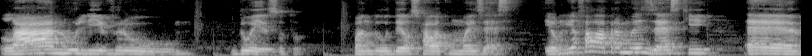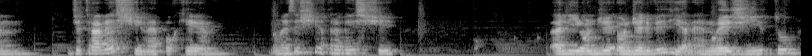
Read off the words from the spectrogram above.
lá no livro do Êxodo quando Deus fala com Moisés. Eu não ia falar para Moisés que é, de travesti, né? Porque não existia travesti ali onde, onde ele vivia, né? No Egito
